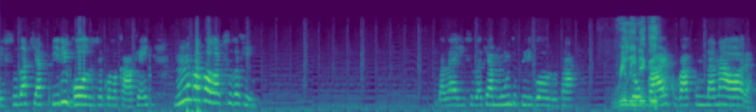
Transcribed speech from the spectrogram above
Galera, isso daqui é perigoso você colocar, ok? Nunca coloque isso daqui. Galera, isso daqui é muito perigoso, tá? Really, Seu barco vai afundar na hora.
